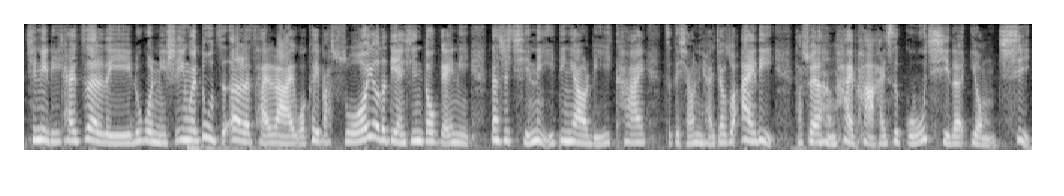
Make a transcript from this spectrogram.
请你离开这里。如果你是因为肚子饿了才来，我可以把所有的点心都给你。但是，请你一定要离开。这个小女孩叫做艾丽，她虽然很害怕，还是鼓起了勇气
